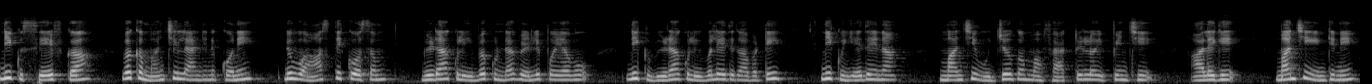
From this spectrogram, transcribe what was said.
నీకు సేఫ్గా ఒక మంచి ల్యాండ్ని కొని నువ్వు ఆస్తి కోసం విడాకులు ఇవ్వకుండా వెళ్ళిపోయావు. నీకు విడాకులు ఇవ్వలేదు కాబట్టి నీకు ఏదైనా మంచి ఉద్యోగం మా ఫ్యాక్టరీలో ఇప్పించి అలాగే మంచి ఇంటిని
